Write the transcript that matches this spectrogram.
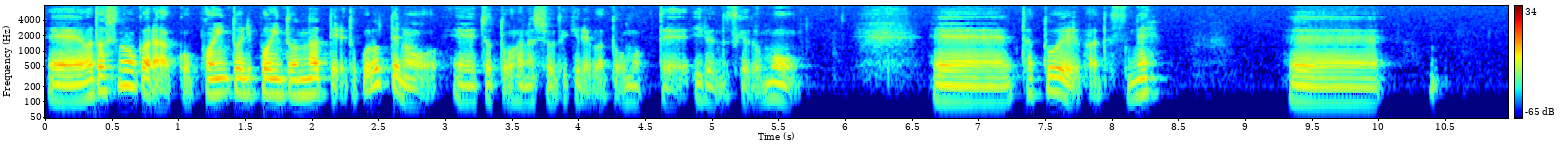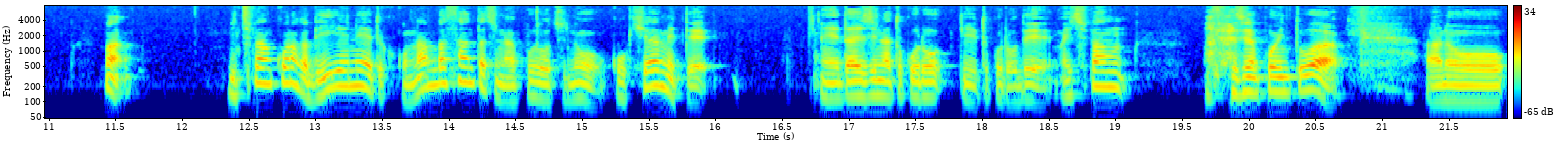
えー、私の方からこうポイントにポイントになっているところっていうのを、えー、ちょっとお話をできればと思っているんですけども、えー、例えばですねえー、まあ一番こうなんか DNA とかこう難波さんたちのアプローチのこう極めて大事なところっていうところで、まあ、一番 大事なポイントはあの、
